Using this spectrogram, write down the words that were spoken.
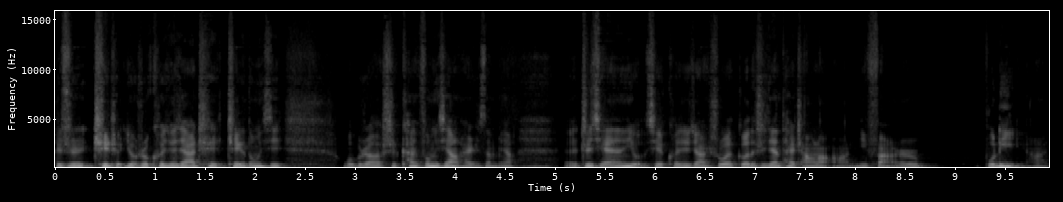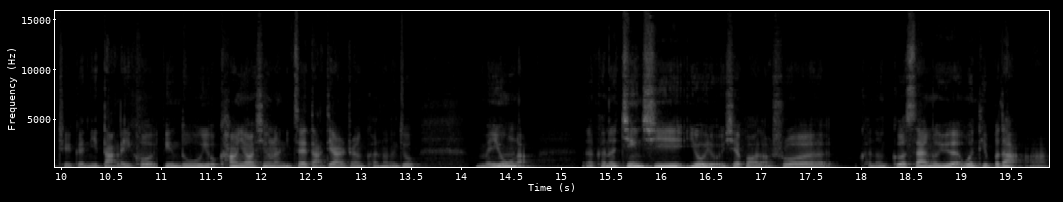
其实这这有时候科学家这这个东西，我不知道是看风向还是怎么样。呃，之前有些科学家说隔的时间太长了啊，你反而不利啊。这个你打了以后病毒有抗药性了，你再打第二针可能就没用了。那可能近期又有一些报道说。可能隔三个月问题不大啊，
